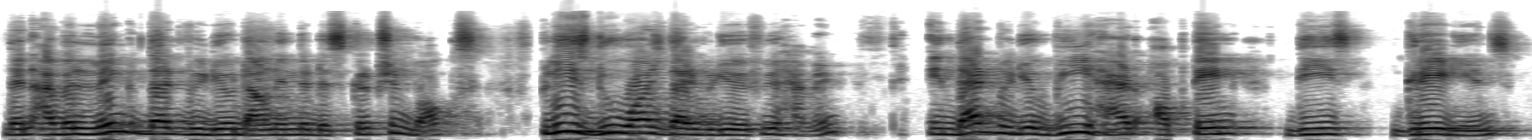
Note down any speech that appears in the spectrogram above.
then I will link that video down in the description box. Please do watch that video if you haven't. In that video, we had obtained these gradients,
